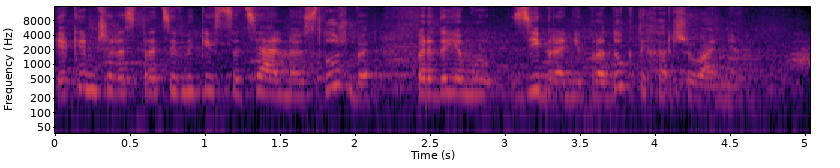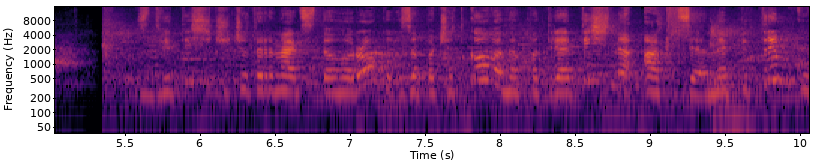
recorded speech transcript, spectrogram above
яким через працівників соціальної служби передаємо зібрані продукти харчування. З 2014 року започаткована патріотична акція на підтримку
